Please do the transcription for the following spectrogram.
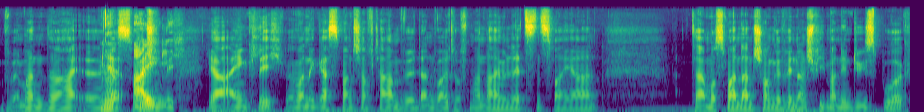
wenn man eine äh, ja, Gastmannschaft. eigentlich. Ja, eigentlich. Wenn man eine Gastmannschaft haben will, dann Waldhof Mannheim in den letzten zwei Jahren. Da muss man dann schon gewinnen. Dann spielt man in Duisburg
